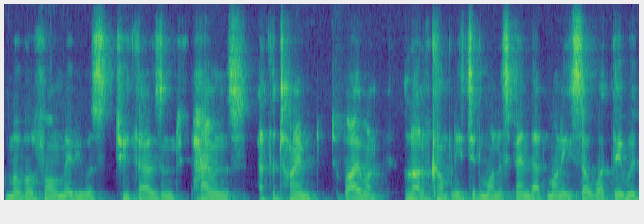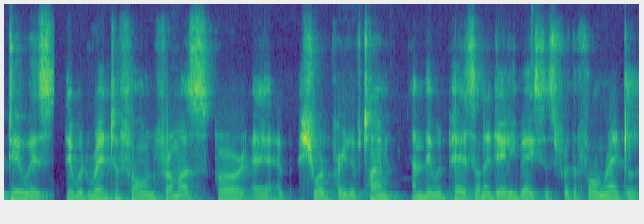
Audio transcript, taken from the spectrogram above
a mobile phone maybe was two thousand pounds at the time to buy one a lot of companies didn't want to spend that money. So what they would do is they would rent a phone from us for a, a, short period of time and they would pay us on a daily basis for the phone rental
